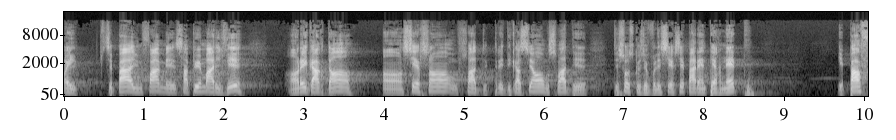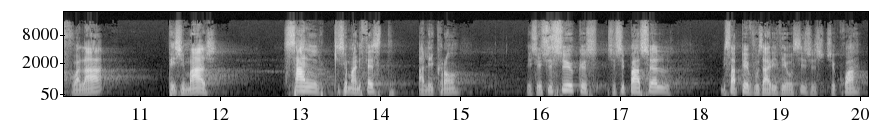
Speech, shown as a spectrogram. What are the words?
oui, c'est pas une fois, mais ça peut m'arriver en regardant, en cherchant, soit des prédications, ou soit des, choses que je voulais chercher par Internet. Et paf, voilà des images sales qui se manifestent à l'écran. Et je suis sûr que je ne suis pas seul, mais ça peut vous arriver aussi, je crois.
